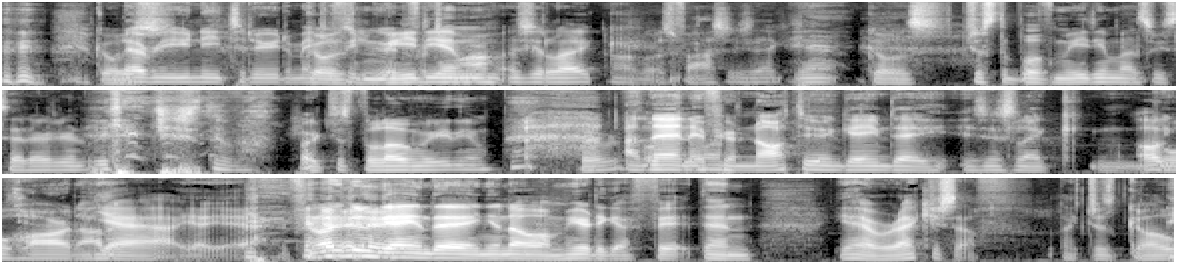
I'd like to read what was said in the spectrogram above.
Go Whatever you need to do to make go you as feel medium as you like. Oh, or go as fast as you like. Yeah, go as just above medium, as we said earlier in the week. Just above. or just below medium. whatever the and then you if want. you're not doing game day, is this like mm, Oh, go hard at it? Yeah, yeah, yeah. If you're not doing game day and you know I'm here to get fit, then yeah, wreck yourself. Like just go.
